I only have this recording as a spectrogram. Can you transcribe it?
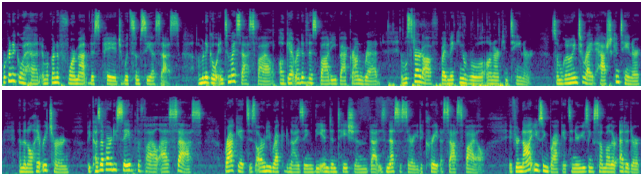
We're going to go ahead and we're going to format this page with some CSS. I'm going to go into my Sass file, I'll get rid of this body background red, and we'll start off by making a rule on our container. So I'm going to write hash container and then I'll hit return. Because I've already saved the file as Sass, brackets is already recognizing the indentation that is necessary to create a Sass file. If you're not using brackets and you're using some other editor,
